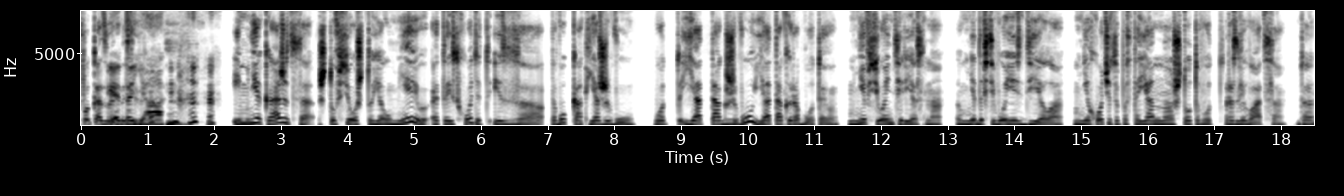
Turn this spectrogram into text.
показывает Это я. И мне кажется, что все, что я умею, это исходит из э, того, как я живу. Вот я так живу, я так и работаю. Мне все интересно. Мне до всего есть дело. Мне хочется постоянно что-то вот развиваться, да.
